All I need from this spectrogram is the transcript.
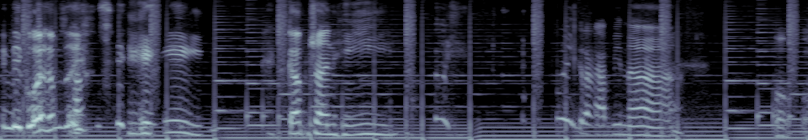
hindi ko alam sa Sige, hey. camp John Hay Uy, grabe na. Oo.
